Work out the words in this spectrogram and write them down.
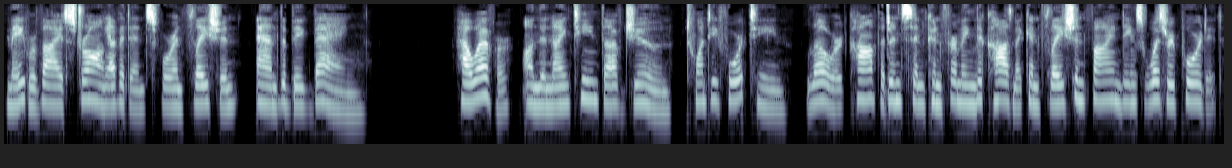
may provide strong evidence for inflation and the Big Bang. However, on the 19th of June, 2014, lowered confidence in confirming the cosmic inflation findings was reported.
